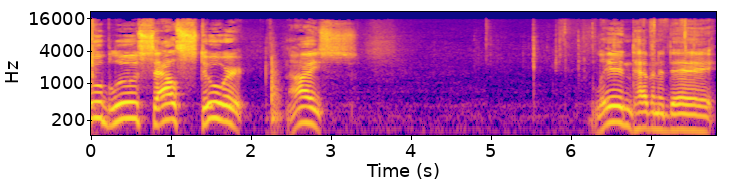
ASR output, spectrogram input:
True Blue Sal Stewart. Nice. Lind having a day.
